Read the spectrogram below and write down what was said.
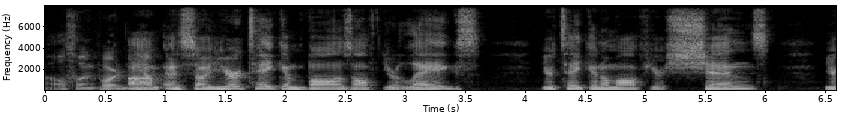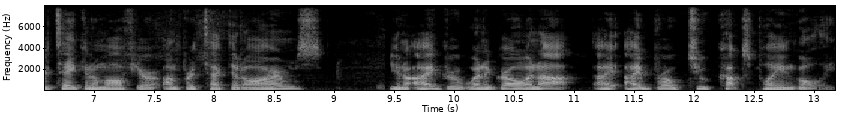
Also important. Um, yeah. And so you're taking balls off your legs, you're taking them off your shins, you're taking them off your unprotected arms. You know, I grew when growing up, I, I broke two cups playing goalie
